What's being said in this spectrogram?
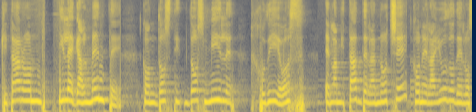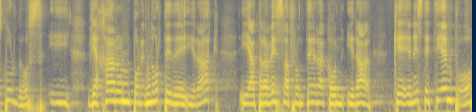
quitaron ilegalmente con dos, dos mil judíos en la mitad de la noche con el ayudo de los kurdos y viajaron por el norte de Irak y a través la frontera con Irak, que en este tiempo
